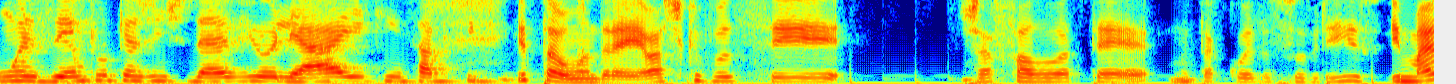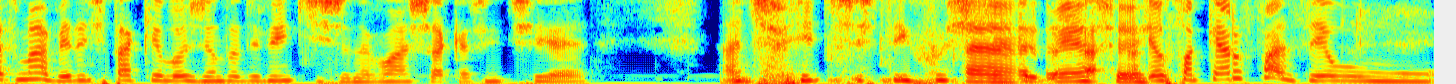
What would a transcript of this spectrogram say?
um exemplo que a gente deve olhar e quem sabe seguir. Então, André, eu acho que você já falou até muita coisa sobre isso. E mais uma vez a gente está aqui elogiando os adventistas, né? Vão achar que a gente é adventista embustida. É, eu só quero fazer um,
